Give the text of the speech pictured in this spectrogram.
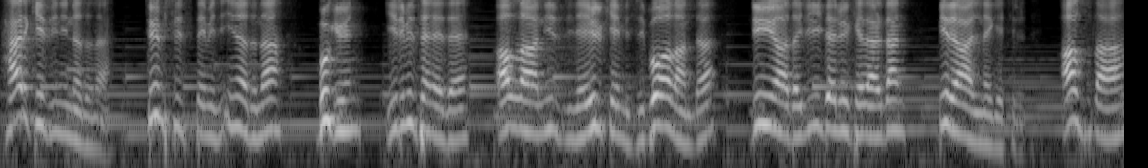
herkesin inadına, tüm sistemin inadına bugün 20 senede Allah'ın izniyle ülkemizi bu alanda dünyada lider ülkelerden biri haline getirdi. Asla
